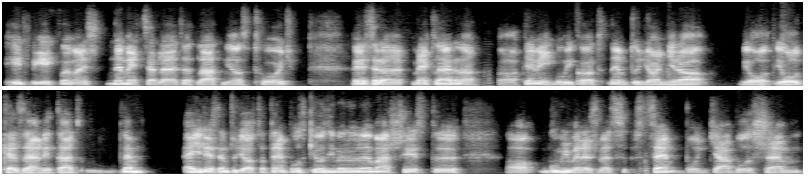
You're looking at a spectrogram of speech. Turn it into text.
hétvégék folyamán is nem egyszer lehetett látni azt, hogy egyszerűen a McLaren a, a kemény gumikat nem tudja annyira jól, jól kezelni, tehát nem, egyrészt nem tudja azt a tempót kihozni belőle, másrészt a gumimenedzsment szempontjából sem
